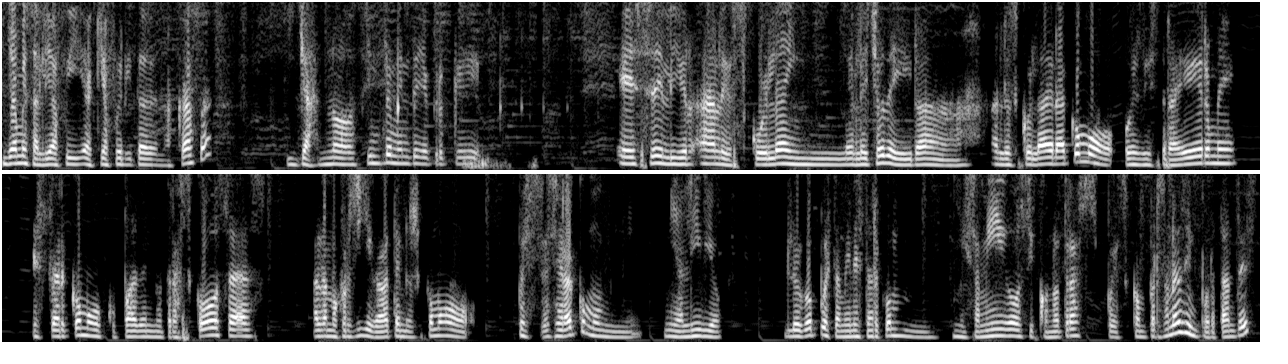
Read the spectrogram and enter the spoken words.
ya me salí aquí afuera de la casa y ya, no, simplemente yo creo que es el ir a la escuela y el hecho de ir a, la escuela era como pues distraerme, estar como ocupado en otras cosas, a lo mejor si llegaba a tener como, pues ese era como mi, mi alivio. Luego pues también estar con mis amigos y con otras, pues con personas importantes,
